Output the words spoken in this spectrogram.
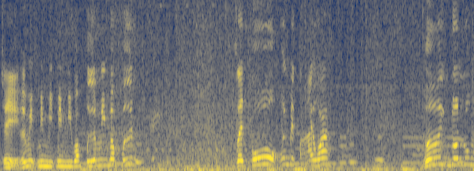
เจ๊เฮ้ยไม่ไม่มีไม่มีบอมปืนไม่มีบอมปืนใส่กูไม่ไปตายวะ เฮ้ยโดนลุม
